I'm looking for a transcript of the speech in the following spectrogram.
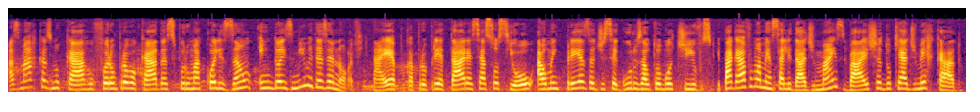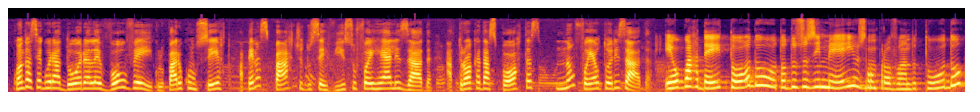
As marcas no carro foram provocadas por uma colisão em 2019. Na época, a proprietária se associou a uma empresa de seguros automotivos e pagava uma mensalidade mais baixa do que a de mercado. Quando a seguradora levou o veículo para o conserto, apenas parte do serviço foi realizada. A troca das portas não foi autorizada. Eu guardei todo, todos os e-mails comprovando tudo.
